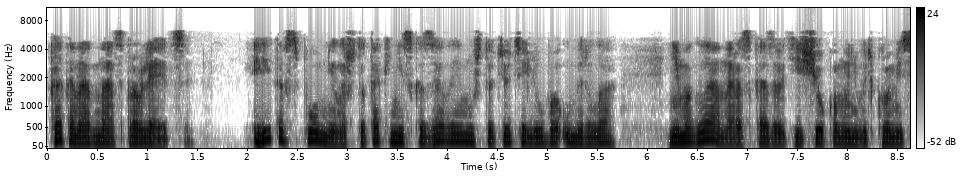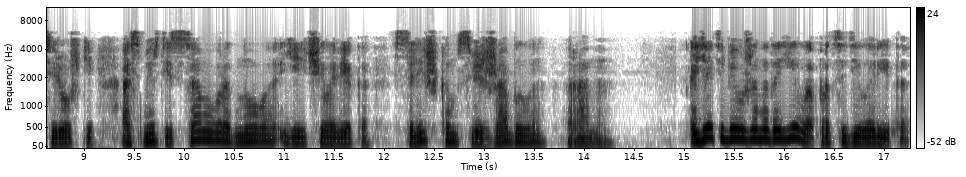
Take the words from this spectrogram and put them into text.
Как она одна справляется?» Рита вспомнила, что так и не сказала ему, что тетя Люба умерла. Не могла она рассказывать еще кому-нибудь, кроме Сережки, о смерти самого родного ей человека. Слишком свежа была рана. «Я тебе уже надоела», — процедила Рита.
